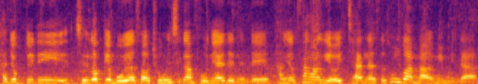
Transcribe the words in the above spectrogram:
가족들이 즐겁게 모여서 좋은 시간 보내야 되는데 방역 상황이 여의치 않아서 송구한 마음입니다.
